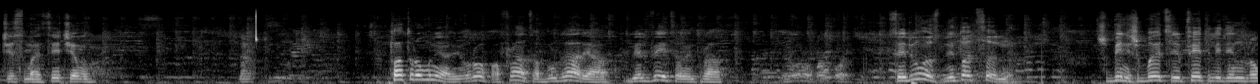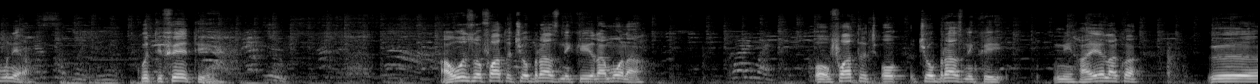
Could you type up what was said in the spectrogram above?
ce să mai zicem? Toată România, Europa, Franța, Bulgaria, Elveția au intrat. Serios, din toate țările. Și bine, și băieții, fetele din România. Cuti fete. Auzi o fată ce obraznică e Ramona. O fată ce- o, ce obraznică e Mihaela. Cu... Uh,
